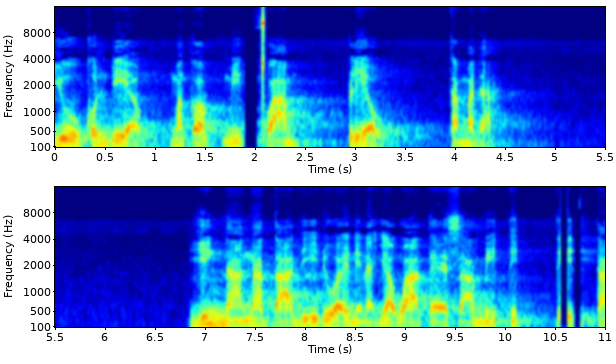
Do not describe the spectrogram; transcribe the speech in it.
อยู่คนเดียว มันก็มีความ เปลี่ยวธรรมดา ยิ่งนางหน้าตาดีด้วยนี่นะอย่าว่าแต่สามีติดติดตา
